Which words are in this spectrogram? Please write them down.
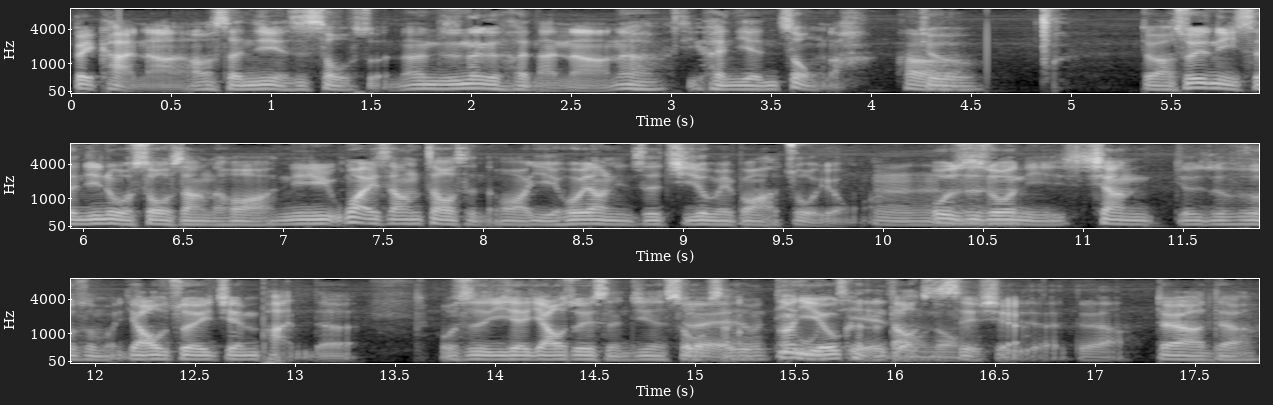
被砍啊，然后神经也是受损，那就是那个很难啊，那很严重啦，就对吧、啊？所以你神经如果受伤的话，你外伤造成的话，也会让你这肌肉没办法作用、啊，嗯，或者是说你像就是说什么腰椎间盘的，或是一些腰椎神经的受伤，那也有可能导致这些，对啊，对啊，对啊。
